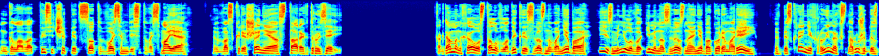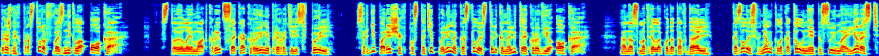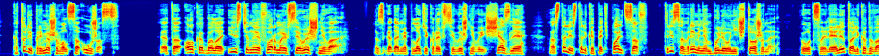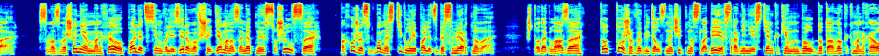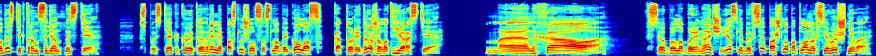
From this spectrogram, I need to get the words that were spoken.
Глава 1588. Воскрешение старых друзей. Когда Манхао стал владыкой Звездного неба и изменил его именно Звездное небо горы морей, в бескрайних руинах снаружи безбрежных просторов возникло око. Стоило ему открыться, как руины превратились в пыль. Среди парящих в пустоте пылинок осталось только налитое кровью око. Она смотрела куда-то вдаль. Казалось, в нем клокотала неописуемая ярость, которой примешивался ужас. Это око было истинной формой Всевышнего. С годами плоть кровь Всевышнего исчезли, остались только пять пальцев, три со временем были уничтожены. Уцелели только два. С возвышением Манхау палец, символизировавший демона, заметно иссушился. Похожая судьба настигла и палец бессмертного. Что до глаза, тот тоже выглядел значительно слабее в сравнении с тем, каким он был до того, как Манхау достиг трансцендентности. Спустя какое-то время послышался слабый голос, который дрожал от ярости. «Мэнхао!» Всё было бы иначе, если бы всё пошло по плану Всевышнего.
